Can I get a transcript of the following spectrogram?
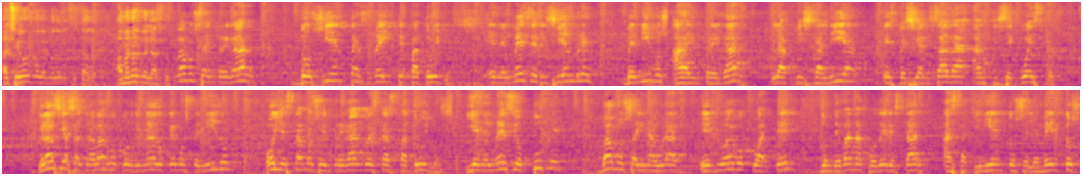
al señor gobernador de este estado, a Manuel Velasco. Vamos a entregar 220 patrullas. En el mes de diciembre venimos a entregar la Fiscalía Especializada Antisecuestros. Gracias al trabajo coordinado que hemos tenido, hoy estamos entregando estas patrullas y en el mes de octubre vamos a inaugurar el nuevo cuartel donde van a poder estar hasta 500 elementos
